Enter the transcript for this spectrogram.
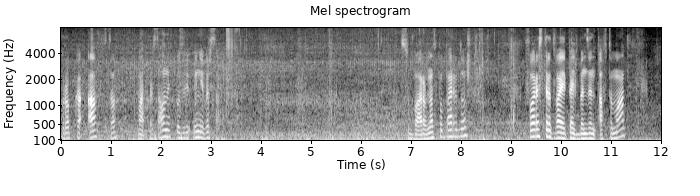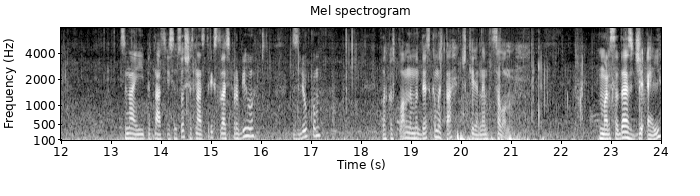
коробка автомат. Представлений в кузові універсал. Subaru у нас попереду. Forester 2,5 бензин автомат. Ціна її 15 800, 16 рік, 110 пробігу з люком, легкосплавними дисками та шкіряним салоном. Mercedes GL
